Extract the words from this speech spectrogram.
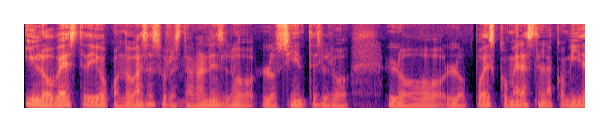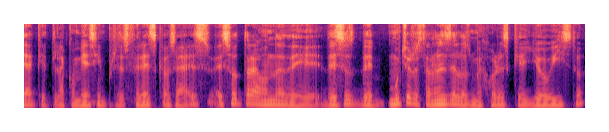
y lo ves, te digo, cuando vas a sus restaurantes lo, lo sientes, lo, lo lo puedes comer hasta en la comida, que la comida siempre es fresca, o sea, es, es otra onda de, de, esos, de muchos restaurantes de los mejores que yo he visto.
